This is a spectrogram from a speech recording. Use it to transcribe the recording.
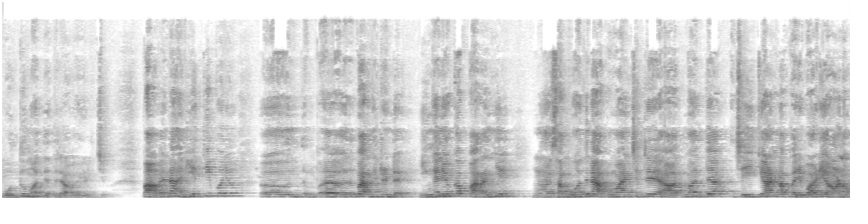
പൊതുമധ്യത്തിൽ അവഹേളിച്ചു. അപ്പൊ അവരുടെ അനിയത്തി ഇപ്പൊ ഒരു പറഞ്ഞിട്ടുണ്ട്. ഇങ്ങനെയൊക്കെ പറഞ്ഞ് സമൂഹത്തിനെ അപമാനിച്ചിട്ട് ആത്മഹത്യ ചെയ്യിക്കാനുള്ള പരിപാടിയാണോ?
